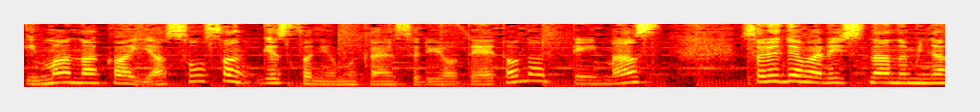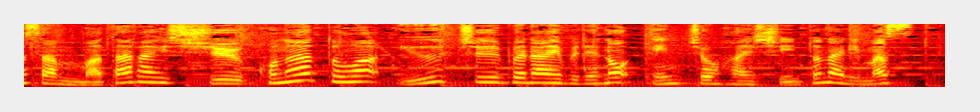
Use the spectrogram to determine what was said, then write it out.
今中康夫さんゲストにお迎えする予定となっています。それではリスナーの皆さんまた来週。この後は YouTube ライブでの延長配信となります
